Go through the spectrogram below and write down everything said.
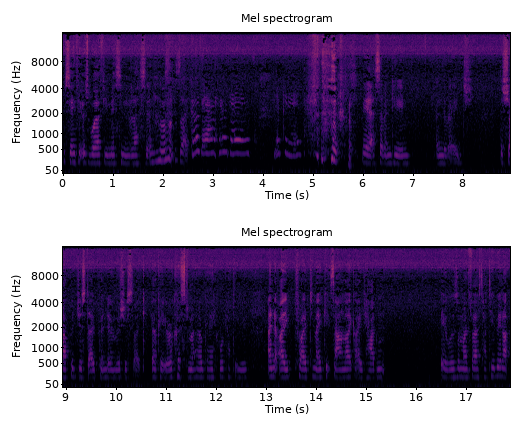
and See if it was worth you missing the lesson. I was like, okay, here it is. Look at it. yeah, 17, underage. The shop had just opened and was just like, okay, you're a customer, okay, we'll tattoo you. And I tried to make it sound like I hadn't. It was on my first tattoo, being like,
